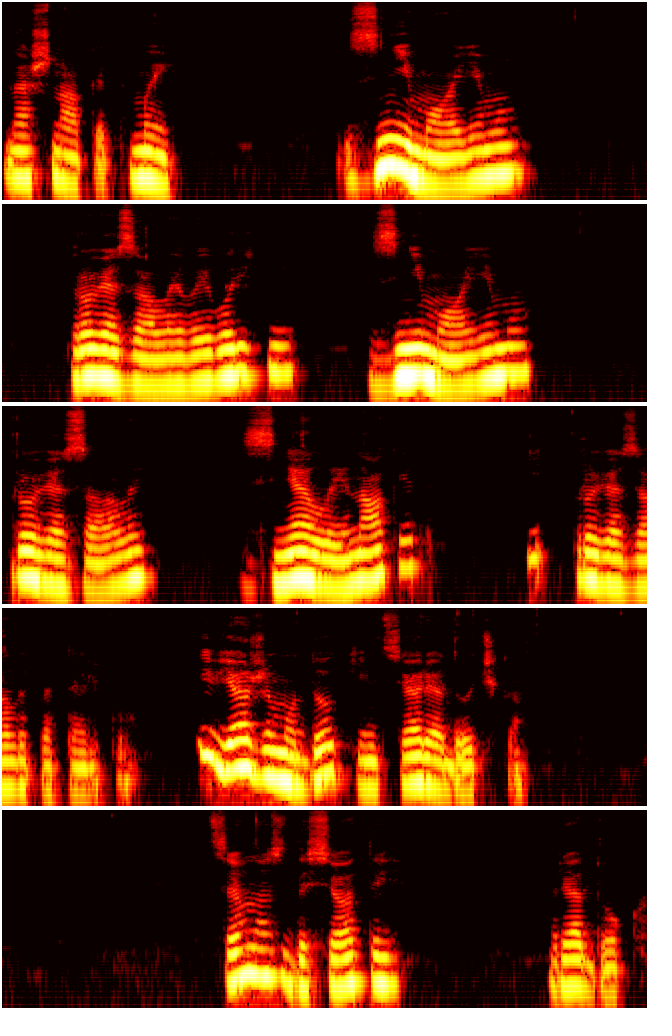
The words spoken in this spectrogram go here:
наш накид ми знімаємо, пров'язали виворітні, знімаємо, пров'язали, зняли накид і пров'язали петельку. І в'яжемо до кінця рядочка. Це в нас 10 рядок.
